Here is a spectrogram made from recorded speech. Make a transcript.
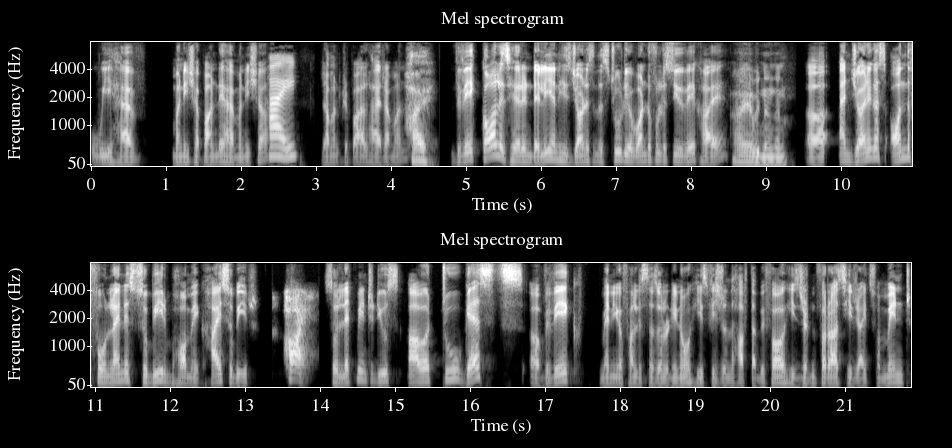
we have manisha pandey. Hi manisha. Hi. Raman Kirpal. Hi raman. Hi. Vivek kaul is here in delhi and he's joined us in the studio. Wonderful to see you vivek. Hi. Hi abhinandan. Uh, and joining us on the phone line is Subir Bhaumik. Hi, Subir. Hi. So let me introduce our two guests. Uh, Vivek, many of our listeners already know, he's featured on the Hafta before. He's written for us. He writes for Mint.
